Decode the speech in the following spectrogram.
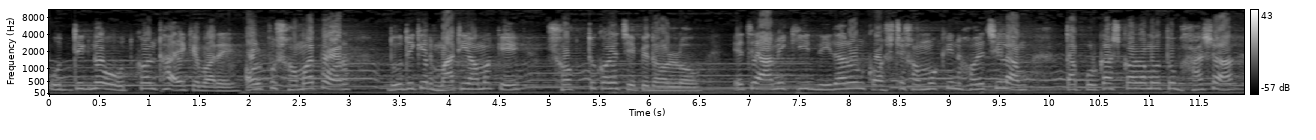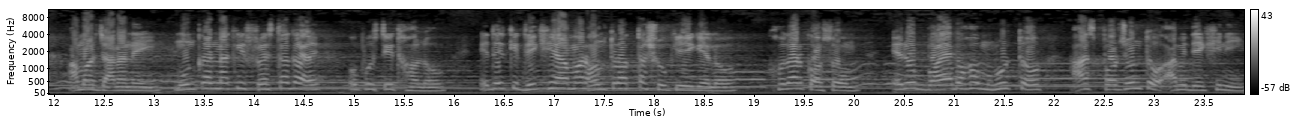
উদ্বিগ্ন ও উৎকণ্ঠা একেবারে। অল্প সময় পর দুদিকের মাটি আমাকে শক্ত করে চেপে ধরলো। এতে আমি কি নিদারুণ কষ্টে সম্মুখীন হয়েছিলাম তা প্রকাশ করার মতো ভাষা আমার জানা নেই। মুনকার নাকির ফ্রেস্তাদয় উপস্থিত হলো। এদেরকে দেখে আমার অন্তরাত্মা শুকিয়ে গেল। খোদার কসম, এরূপ ভয়াবহ মুহূর্ত আজ পর্যন্ত আমি দেখিনি।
